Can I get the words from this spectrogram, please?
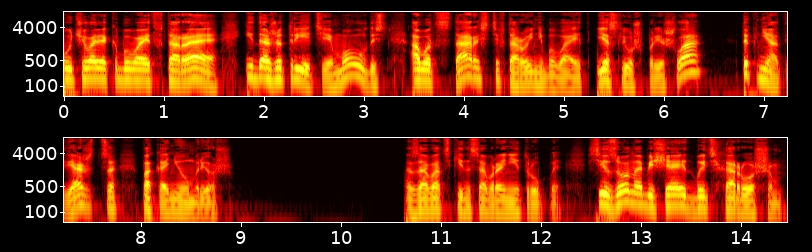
У человека бывает вторая и даже третья молодость, а вот старости второй не бывает. Если уж пришла, так не отвяжется, пока не умрешь. Завадский на собрании труппы. Сезон обещает быть хорошим.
